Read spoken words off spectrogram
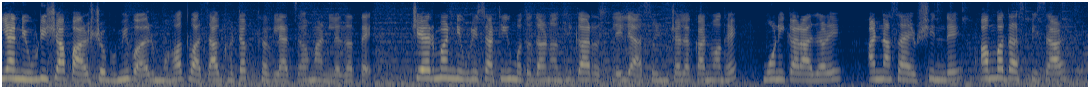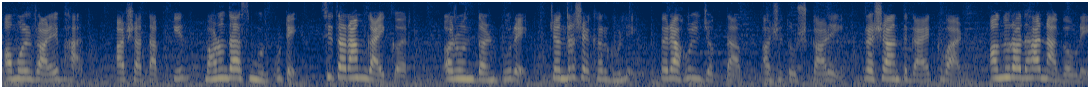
या निवडीच्या पार्श्वभूमीवर महत्त्वाचा घटक ठरल्याचं मानलं जात आहे चेअरमन निवडीसाठी मतदान अधिकार असलेल्या संचालकांमध्ये मोनिका राजळे अण्णासाहेब शिंदे अंबादास पिसाळ अमोल राळेभात आशा तापकीर भानुदास मुरकुटे सीताराम गायकर अरुण तणपुरे चंद्रशेखर घुले राहुल जगताप आशुतोष काळे प्रशांत गायकवाड अनुराधा नागवडे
